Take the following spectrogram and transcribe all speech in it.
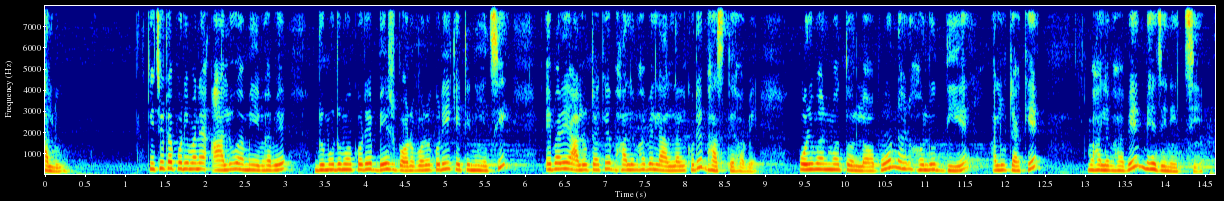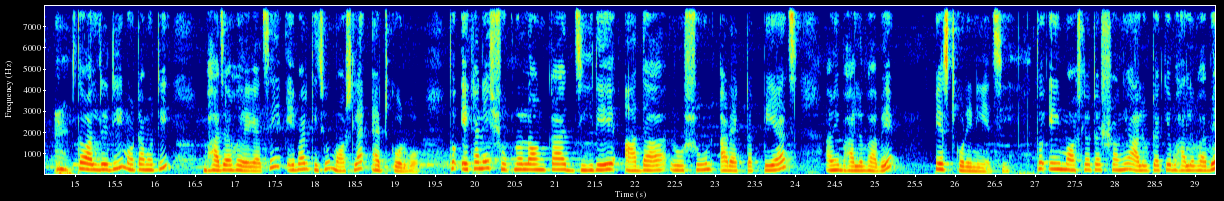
আলু। কিছুটা পরিমাণে আলু আমি এভাবে ডুমো ডুমো করে বেশ বড় বড় করেই কেটে নিয়েছি। এবারে আলুটাকে ভালোভাবে লাল লাল করে ভাজতে হবে। পরিমাণ মতো লবণ আর হলুদ দিয়ে আলুটাকে ভালোভাবে ভেজে নিচ্ছি। তো অলরেডি মোটামুটি ভাজা হয়ে গেছে। এবার কিছু মশলা অ্যাড করব। তো এখানে শুকনো লঙ্কা, জিরে, আদা, রসুন আর একটা পেঁয়াজ আমি ভালোভাবে পেস্ট করে নিয়েছি। তো এই মশলাটার সঙ্গে আলুটাকে ভালোভাবে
